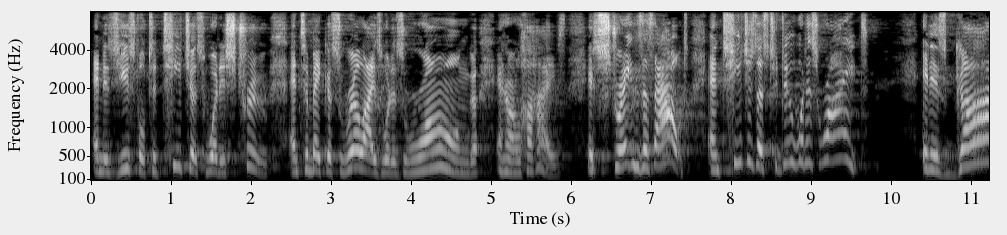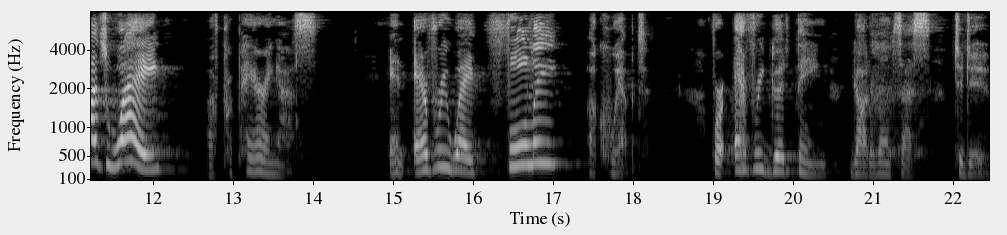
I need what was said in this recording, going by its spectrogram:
and is useful to teach us what is true and to make us realize what is wrong in our lives. It straightens us out and teaches us to do what is right. It is God's way of preparing us in every way fully equipped for every good thing God wants us to do.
